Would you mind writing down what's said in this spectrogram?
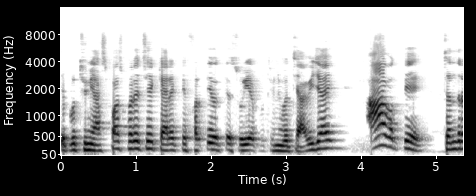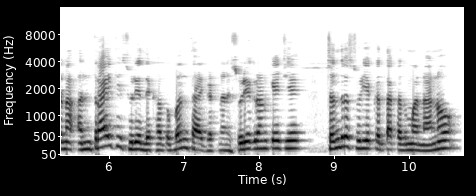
તે પૃથ્વીની આસપાસ ફરે છે. ક્યારેક તે ફરતી વખતે સૂર્ય પૃથ્વીની વચ્ચે આવી જાય. આ વખતે ચંદ્રના અંતરાયથી સૂર્ય દેખાતો બંધ થાય, ઘટનાને સૂર્યગ્રહણ કહે છે. ચંદ્ર સૂર્ય કરતા કદમાં નાનો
